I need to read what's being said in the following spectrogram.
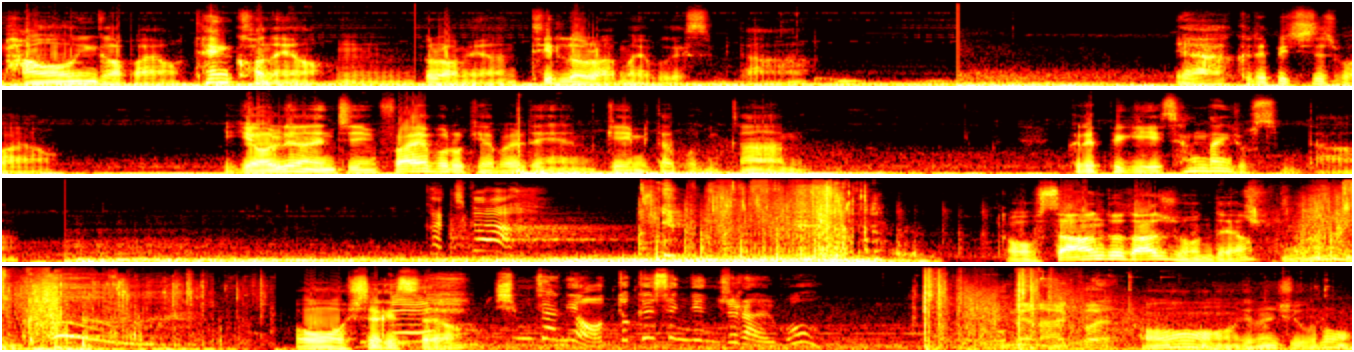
방어인가 봐요. 탱커네요. 음, 그러면 딜러로 한번 해보겠습니다. 야, 그래픽 진짜 좋아요. 이게 얼리언 엔진 5로 개발된 게임이다 보니까 그래픽이 상당히 좋습니다. 어, 사운드도 아주 좋은데요? 음. 오, 시작했어요. 심장이 어떻게 생긴 줄 알고 보면 알 거야. 어, 이런 식으로.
